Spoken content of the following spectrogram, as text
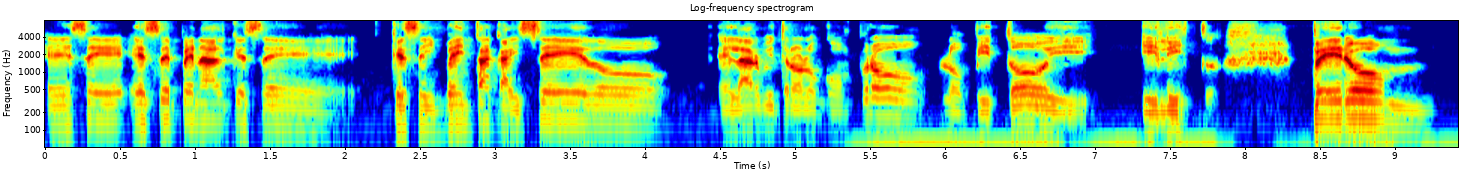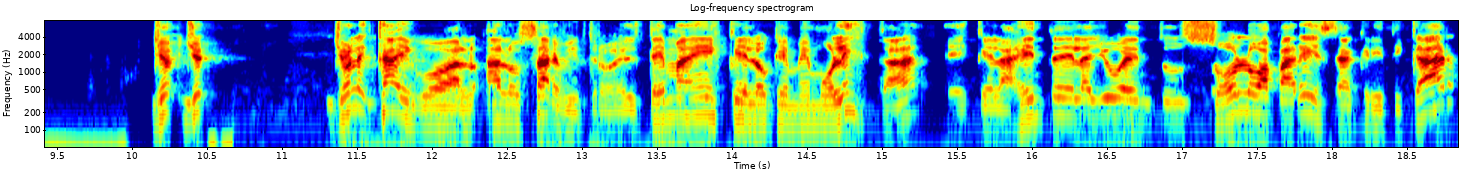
ese, ese penal que se, que se inventa Caicedo, el árbitro lo compró, lo pitó y, y listo. Pero mm, yo, yo, yo le caigo a, a los árbitros. El tema es que lo que me molesta es que la gente de la Juventus solo aparece a criticar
